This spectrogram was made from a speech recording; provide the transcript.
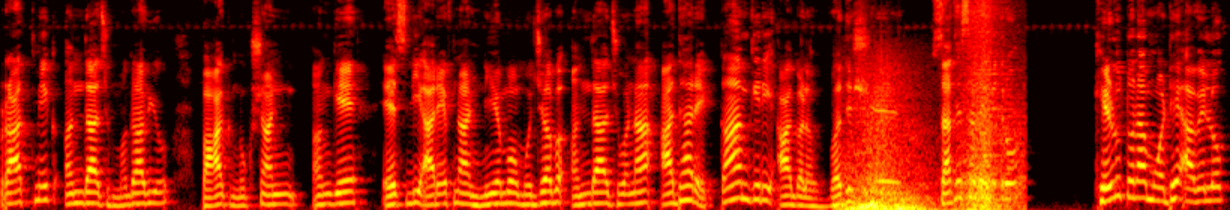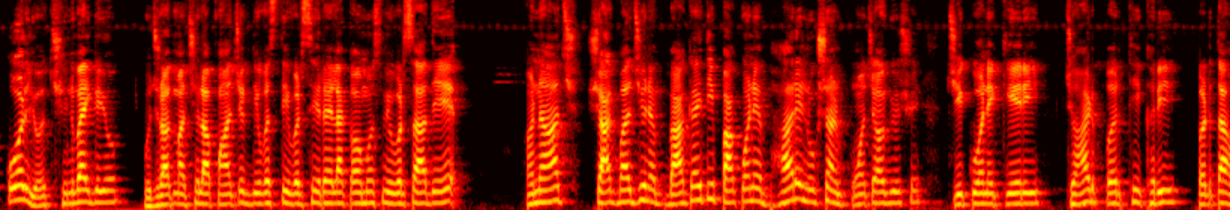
પ્રાથમિક અંદાજ મગાવ્યો. પાક નુકસાન અંગે એસડીઆરએફના નિયમો મુજબ અંદાજોના આધારે કામગીરી આગળ વધશે. સાથે સાથે મિત્રો, ખેડૂતોના મોઢે આવેલો કોળિયો છીનવાઈ ગયો. ગુજરાતમાં છેલ્લા પાંચેક દિવસથી વરસી રહેલા કમોસમી વરસાદે અનાજ, શાકભાજી અને બાગાયતી પાકોને ભારે નુકસાન પહોંચાડ્યું છે. ચીકુ અને કેરી ઝાડ પરથી ખરી પડતા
